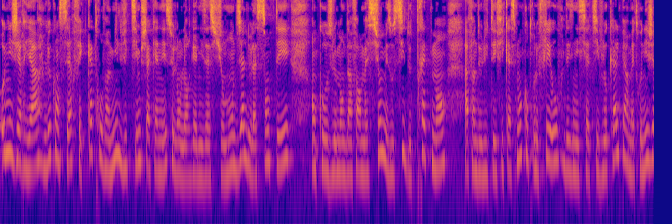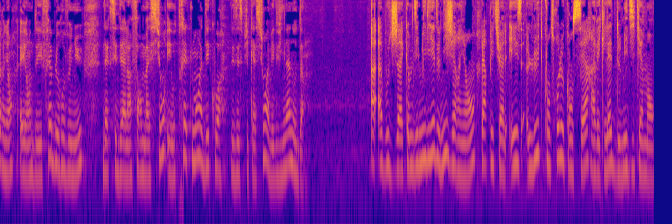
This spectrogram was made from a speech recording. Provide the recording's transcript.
Au Nigeria, le cancer fait 80 000 victimes chaque année selon l'Organisation mondiale de la santé. En cause le manque d'informations mais aussi de traitement. Afin de lutter efficacement contre le fléau, des initiatives locales permettent aux Nigérians ayant des faibles revenus d'accéder à l'information et au traitement adéquat. Des explications avec Vina Nodin. À Abuja, comme des milliers de Nigérians, Perpetual Ace lutte contre le cancer avec l'aide de médicaments.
